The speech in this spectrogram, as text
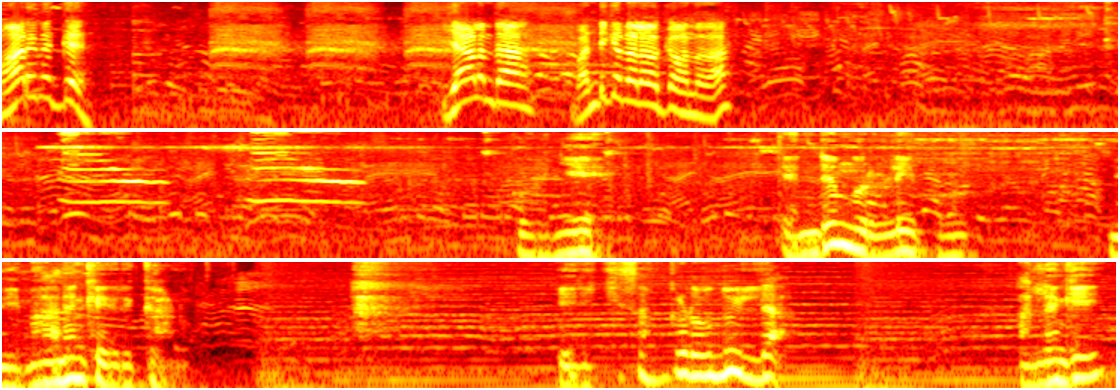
മാറി നിക്ക്. ഇയാളെന്താ? വണ്ടിക്ക് തലവൊക്കെ വന്നതാ? കുറിഞ്ഞേ എന്റെ മുരളി ഇപ്പോ വിമാനം കയറി കാണും. എനിക്ക് സങ്കടമൊന്നുമില്ല. അല്ലെങ്കിൽ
